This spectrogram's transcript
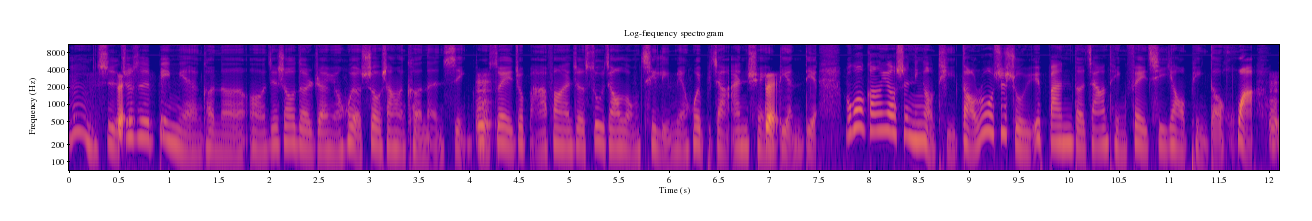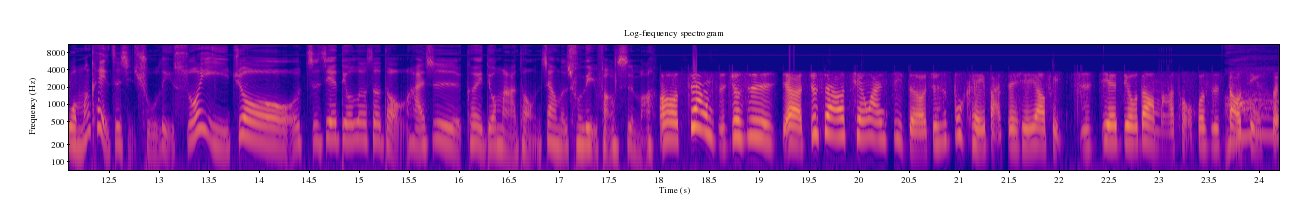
嗯，是，就是避免可能呃接收的人员会有受伤的可能性，所以就把它放在这塑胶容器里面会比较安全一点点。不过刚刚要是您有提到，如果是属于一般的家庭废弃药品的话，嗯。我们可以自己处理，所以就直接丢垃圾桶，还是可以丢马桶这样的处理方式吗？哦，这样子就是呃，就是要千万记得，就是不可以把这些药品直接丢到马桶或是倒进水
